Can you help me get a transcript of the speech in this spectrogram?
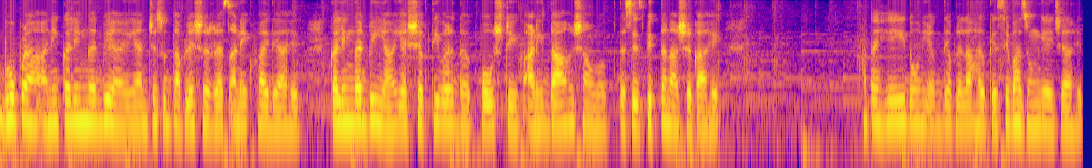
भोपळा आणि कलिंगड बिया यांचेसुद्धा आपल्या शरीरास अनेक फायदे आहेत. कलिंगड बिया या शक्तिवर्धक पौष्टिक आणि दाहशामक तसेच पित्तनाशक आहे. आता हे दोन्ही अगदी आपल्याला हलकेसे भाजून घ्यायचे आहेत.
